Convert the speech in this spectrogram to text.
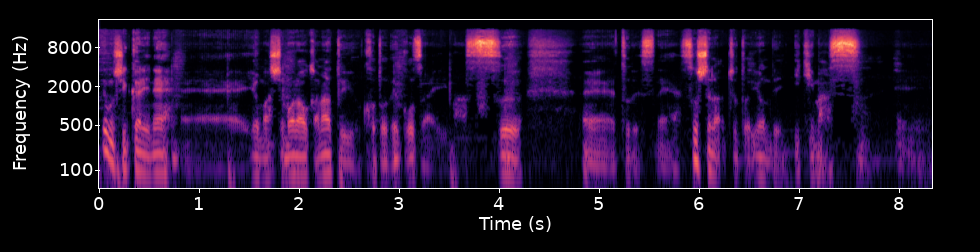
でもしっかりね、えー、読ませてもらおうかなということでございます。え、っとですね、そしたらちょっと読んでいきます。えー、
